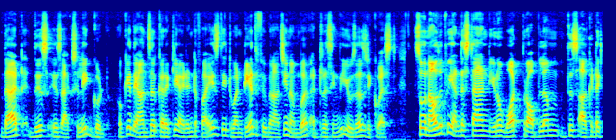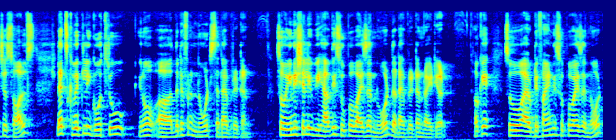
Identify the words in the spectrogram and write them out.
that this is actually good. Okay, the answer correctly identifies the 20th Fibonacci number addressing the user's request. So now that we understand, you know, what problem this architecture solves, let's quickly go through, you know, uh, the different nodes that I've written. So initially we have the supervisor node that I've written right here. Okay, so I've defined the supervisor node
